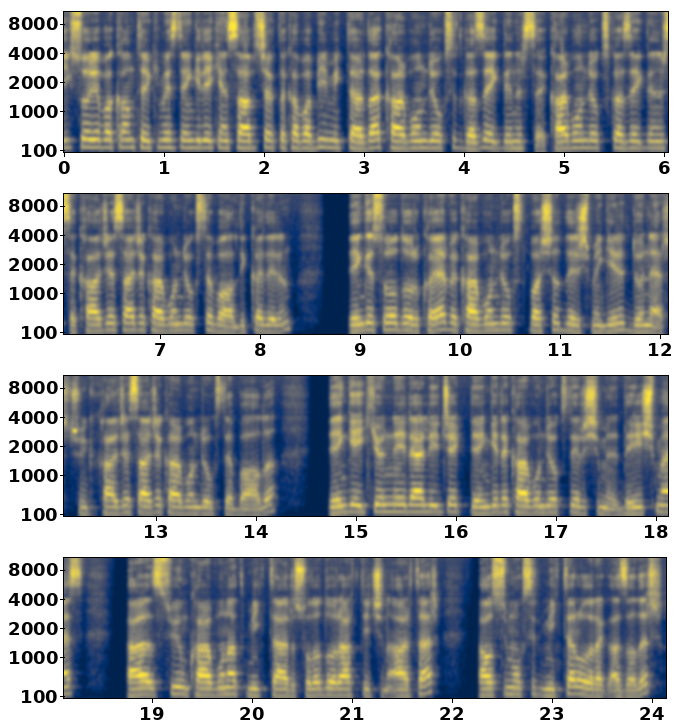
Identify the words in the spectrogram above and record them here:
İlk soruya bakalım tepkimesi dengeliyken sabit sıcakta kaba bir miktar daha karbondioksit gazı eklenirse. Karbondioksit gazı eklenirse KC sadece karbondioksite bağlı. Dikkat edin. Denge sola doğru kayar ve karbondioksit başladığı derişime geri döner. Çünkü KC sadece karbondioksite bağlı. Denge iki yönüne ilerleyecek. Dengede karbondioksit derişimi değişmez. Kalsiyum karbonat miktarı sola doğru arttığı için artar. Kalsiyum oksit miktar olarak azalır.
